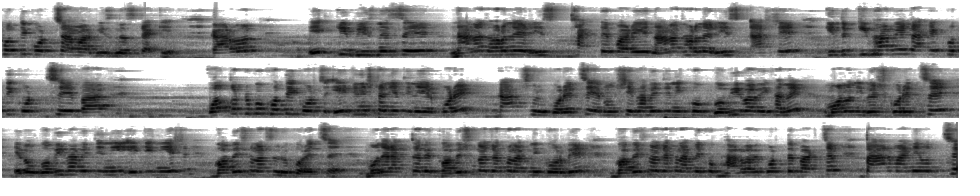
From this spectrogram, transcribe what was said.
ক্ষতি করছে আমার বিজনেসটাকে কারণ একটি বিজনেসে নানা ধরনের রিস্ক থাকতে পারে, নানা ধরনের রিস্ক আসে, কিন্তু কীভাবে তাকে ক্ষতি করছে বা কতটুকু ক্ষতি করছে এই জিনিসটা নিয়ে তিনি এরপরে কাজ শুরু করেছে এবং সেভাবে তিনি খুব গভীরভাবে এখানে মনোনিবেশ করেছে এবং গভীরভাবে তিনি এটি নিয়ে গবেষণা শুরু করেছে। মনে রাখতে হবে, গবেষণা যখন আপনি করবেন, গবেষণা যখন আপনি খুব ভালোভাবে করতে পারছেন, তার মানে হচ্ছে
